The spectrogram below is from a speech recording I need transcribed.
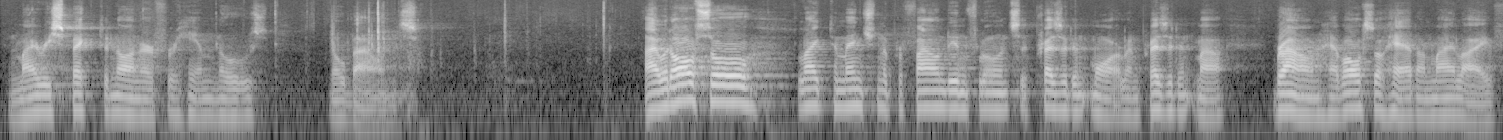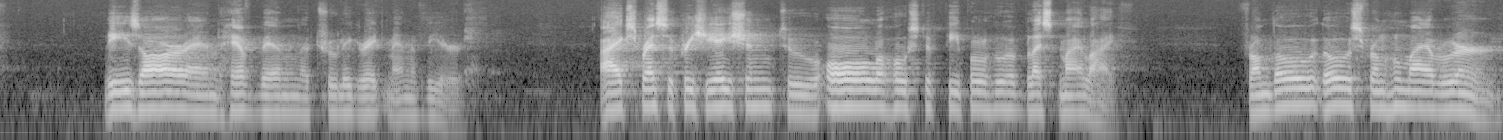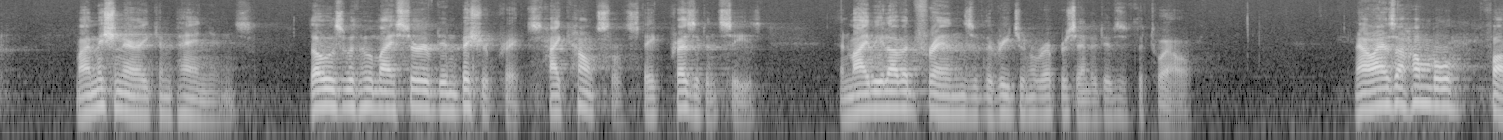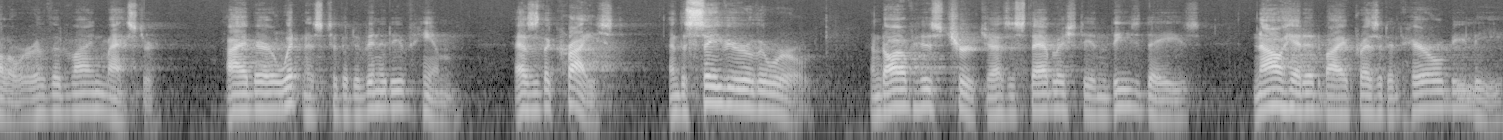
and my respect and honor for him knows no bounds. I would also like to mention the profound influence that President Morrill and President Ma Brown have also had on my life. These are and have been the truly great men of the earth. I express appreciation to all the host of people who have blessed my life from those from whom I have learned, my missionary companions, those with whom I served in bishoprics, high councils, stake presidencies, and my beloved friends of the regional representatives of the Twelve. Now, as a humble follower of the Divine Master, I bear witness to the divinity of Him as the Christ and the Savior of the world, and of His church as established in these days now headed by President Harold B. Lee,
